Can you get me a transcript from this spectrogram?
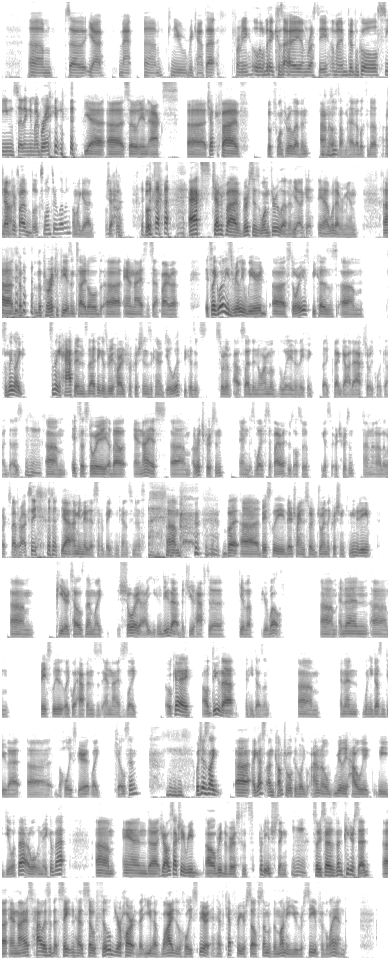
Um so yeah, Matt um can you recount that for me a little bit cuz I am rusty on my biblical scene setting in my brain. Yeah. Uh, so in Acts uh, chapter five, books one through eleven. I don't know off the top of my head. I looked it up. I'm Chapter not- 5 books 1 through 11? Oh my god. Cha- book Acts chapter five verses one through eleven. yeah, okay. Yeah, whatever, man. Uh, the the pericope is entitled uh, Ananias and Sapphira. It's like one of these really weird uh, stories because um, something like something happens that I think is really hard for Christians to kind of deal with because it's sort of outside the norm of the way that they think like that God acts or like what God does. Mhm. Um, it's a story about Ananias, um, a rich person, and his wife Sapphira, who's also I guess a rich person. I don't know how that works. By but- proxy. yeah, I mean maybe they have separate bank accounts. Who knows? um, but uh, basically they're trying to sort of join the Christian community. Um, Peter tells them like, sure, you can do that, but you have to give up your wealth. Um, and then um, basically like what happens is Ananias is like, okay, I'll do that, and he doesn't. Um, and then when he doesn't do that, uh, the Holy Spirit like kills him, which is like uh, I guess uncomfortable because like I don't know really how we we deal with that or what we make of that. Um, and uh, here I'll just actually read. I'll read the verse because it's pretty interesting. Mhm. So he says, Then Peter said, uh, Ananias, how is it that Satan has so filled your heart that you have lied to the Holy Spirit and have kept for yourself some of the money you received for the land?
